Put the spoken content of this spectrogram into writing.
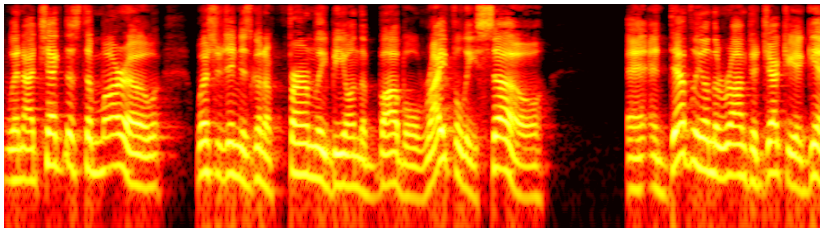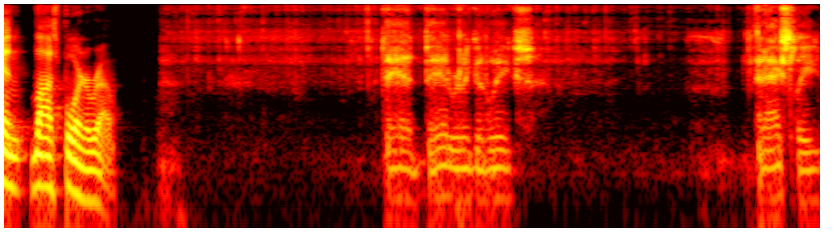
When I check this tomorrow, West Virginia is going to firmly be on the bubble, rightfully so, and, and definitely on the wrong trajectory. Again, lost four in a row. They had they had really good weeks and actually,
